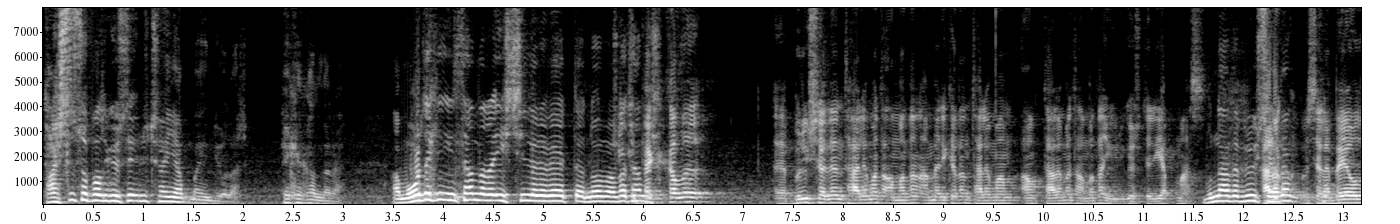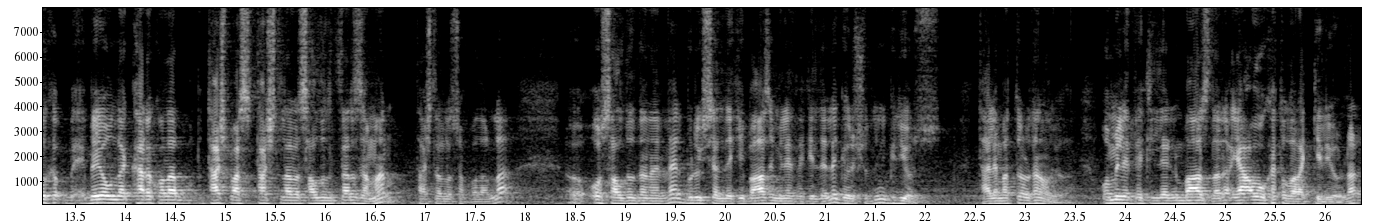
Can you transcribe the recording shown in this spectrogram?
taşlı sopalı gösteri lütfen yapmayın diyorlar PKK'lılara. Ama oradaki insanlara, işçilere veyahut da normal Çünkü vatandaş... PKK'lı e, Brüksel'den talimat almadan, Amerika'dan talimat, talimat almadan yürü gösteri yapmaz. Bunlar da Brüksel'den... Kara, mesela Beyoğlu, Beyoğlu'nda karakola taş bas, taşlarla saldırdıkları zaman, taşlarla sopalarla, e, o saldırıdan evvel Brüksel'deki bazı milletvekilleriyle görüşüldüğünü biliyoruz. Talimatları oradan alıyorlar. O milletvekillerinin bazıları ya avukat olarak geliyorlar,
